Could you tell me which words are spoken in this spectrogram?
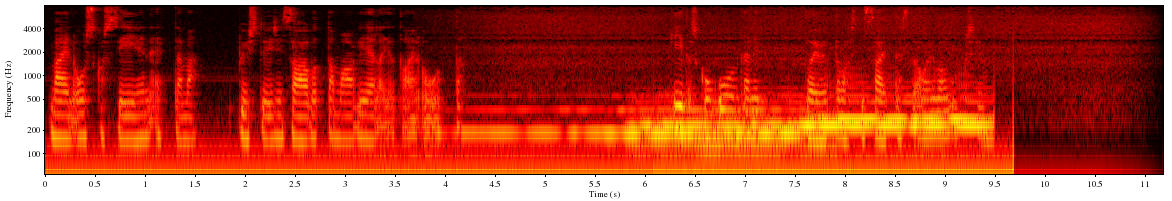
mä en usko siihen, että mä pystyisin saavuttamaan vielä jotain uutta. Kiitos kun kuuntelit. Toivottavasti sait tästä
